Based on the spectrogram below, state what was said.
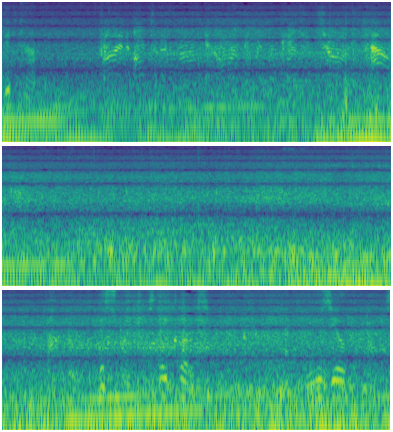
Good copy. Find alternate route in order to location Charlie. Out. This way. Stay close. Use the overpass.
